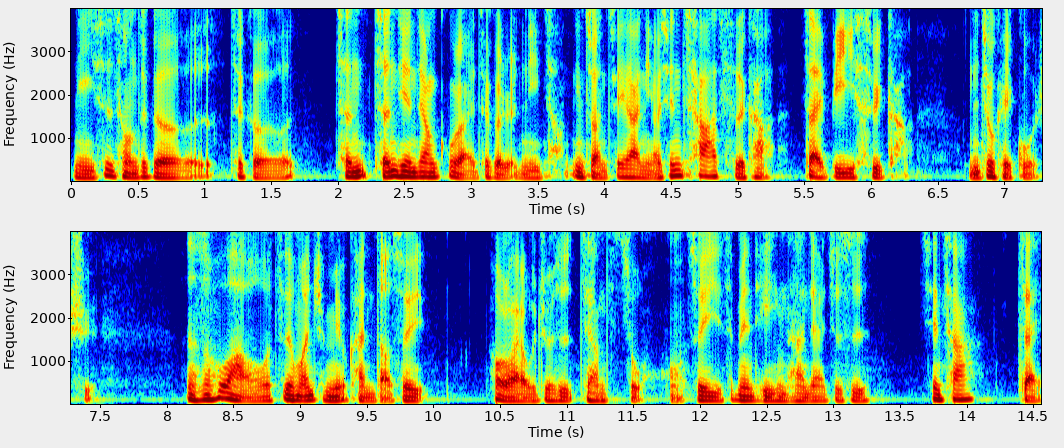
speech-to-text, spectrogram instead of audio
你是从这个这个成成田这样过来，这个人你你转 JR，你要先插磁卡，再逼 Suica，你就可以过去。那时候哇，我这完全没有看到，所以后来我就是这样子做哦。所以这边提醒大家，就是先插，再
